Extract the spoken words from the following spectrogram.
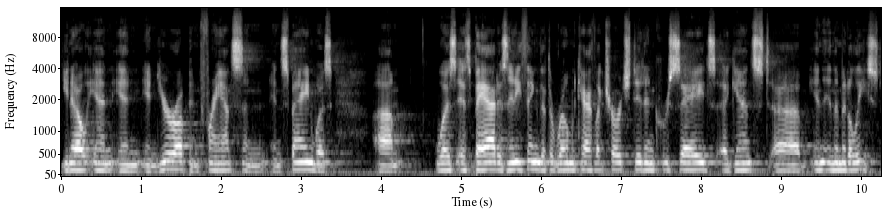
you know, in, in, in Europe and France and, and Spain was, um, was as bad as anything that the Roman Catholic Church did in crusades against uh, in, in the Middle East.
